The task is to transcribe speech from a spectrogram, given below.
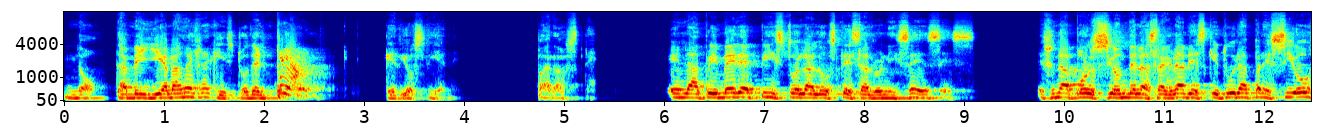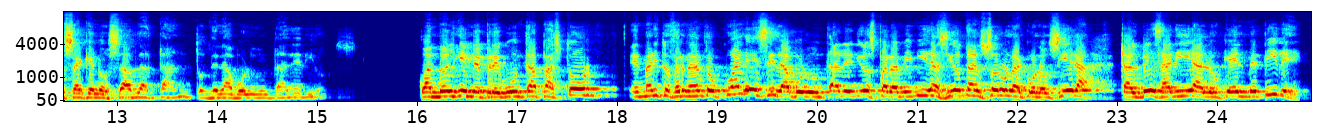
No, también llevan el registro del plan que Dios tiene para usted. En la primera epístola a los tesalonicenses, es una porción de la Sagrada Escritura preciosa que nos habla tanto de la voluntad de Dios. Cuando alguien me pregunta, pastor, hermanito Fernando, ¿cuál es la voluntad de Dios para mi vida? Si yo tan solo la conociera, tal vez haría lo que Él me pide.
